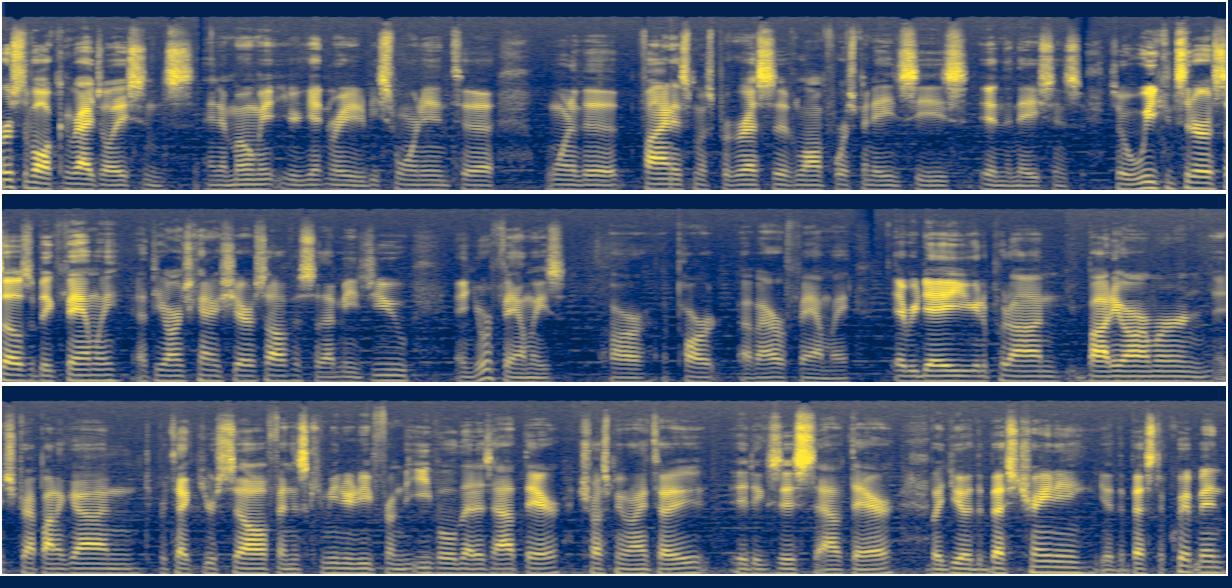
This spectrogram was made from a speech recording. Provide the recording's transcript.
First of all, congratulations. In a moment, you're getting ready to be sworn into one of the finest, most progressive law enforcement agencies in the nation. So we consider ourselves a big family at the Orange County Sheriff's Office, so that means you and your families are a part of our family. Every day you're going to put on body armor and, and, strap on a gun to protect yourself and this community from the evil that is out there. Trust me when I tell you, it exists out there. But you have the best training, you have the best equipment,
